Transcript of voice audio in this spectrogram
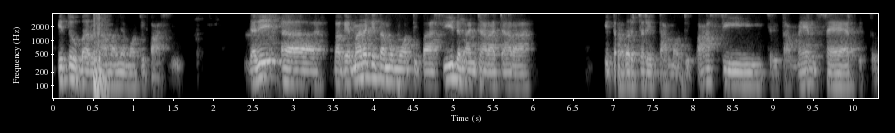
Itu baru namanya motivasi. Jadi eh, bagaimana kita memotivasi dengan cara-cara kita bercerita motivasi, cerita mindset gitu.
